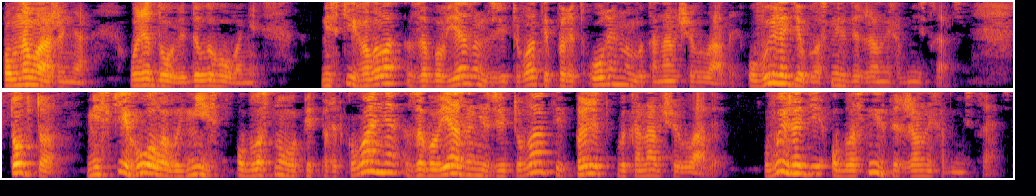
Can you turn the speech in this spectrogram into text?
повноваження урядові делеговані, міський голова зобов'язаний звітувати перед органом виконавчої влади у вигляді обласних державних адміністрацій. Тобто міські голови міст обласного підпорядкування зобов'язані звітувати перед виконавчою владою у вигляді обласних державних адміністрацій.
